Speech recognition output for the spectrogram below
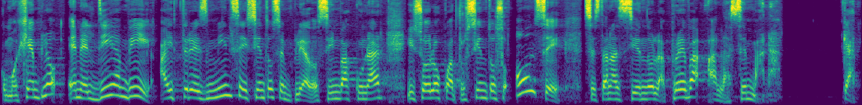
Como ejemplo, en el DMV hay 3.600 empleados sin vacunar y solo 411 se están haciendo la prueba a la semana. Gaby.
